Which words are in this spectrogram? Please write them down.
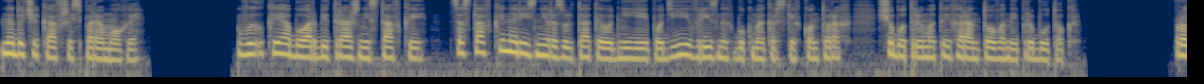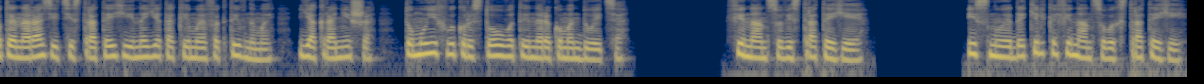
не дочекавшись перемоги. Вилки або арбітражні ставки це ставки на різні результати однієї події в різних букмекерських конторах, щоб отримати гарантований прибуток. Проте наразі ці стратегії не є такими ефективними, як раніше, тому їх використовувати не рекомендується. Фінансові стратегії існує декілька фінансових стратегій.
